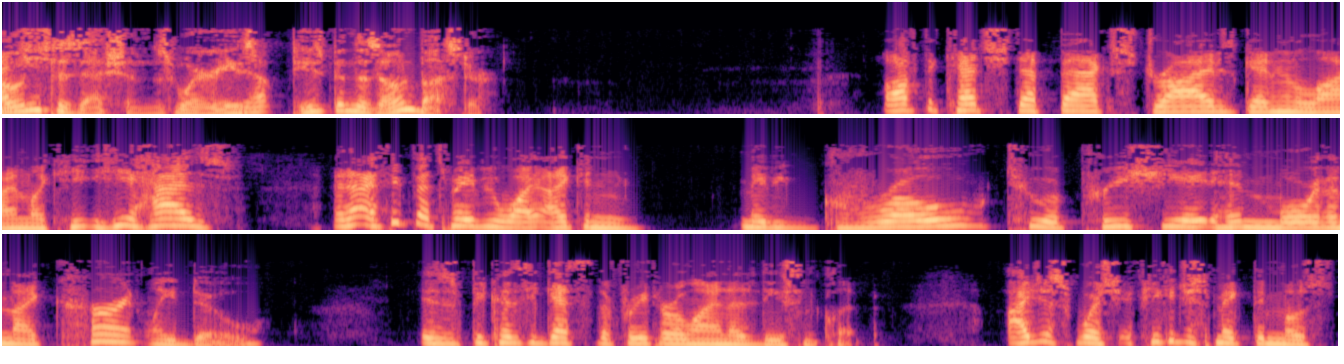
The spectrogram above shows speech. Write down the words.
zone possessions where he's, Yep. he's been the zone buster. Off the catch, step backs, drives, getting the line. Like he he has, and I think that's maybe why I can maybe grow to appreciate him more than I currently do, is because he gets to the free throw line at a decent clip. I just wish if he could just make the most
